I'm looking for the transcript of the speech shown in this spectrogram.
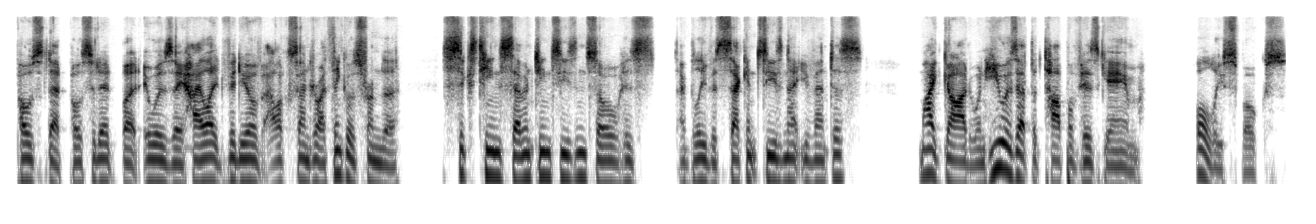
post that posted it, but it was a highlight video of Alex Sandro. I think it was from the 16 17 season. So his, I believe, his second season at Juventus. My God, when he was at the top of his game, holy smokes.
